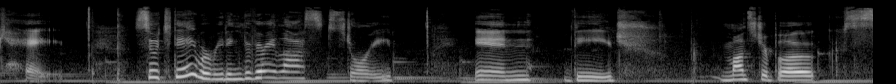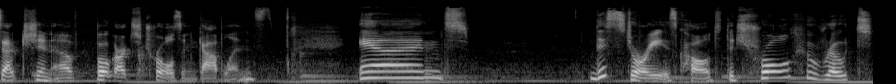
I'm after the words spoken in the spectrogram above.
Okay, so today we're reading the very last story in the tr- monster book section of Bogart's Trolls and Goblins. And this story is called The Troll Who Wrote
